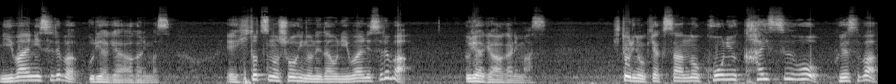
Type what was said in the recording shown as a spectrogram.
2倍にすれば売り上げは上がります、えー、1つの商品の値段を2倍にすれば売り上げは上がります。1人のお客さんの購入回数を増やせば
